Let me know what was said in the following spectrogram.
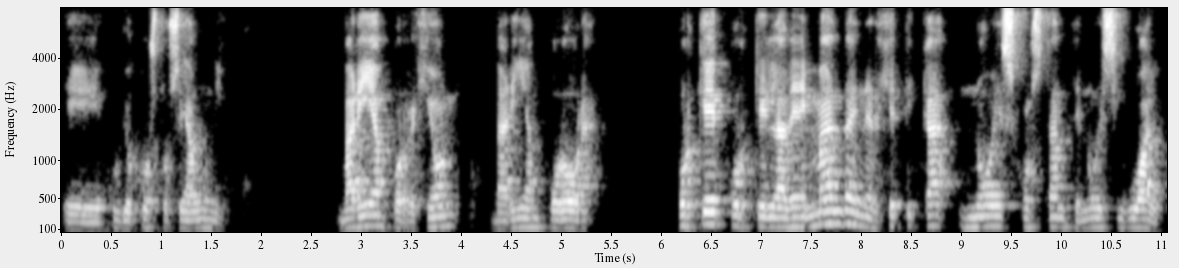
eh, cuyo costo sea único. Varían por región, varían por hora. ¿Por qué? Porque la demanda energética no es constante, no es igual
